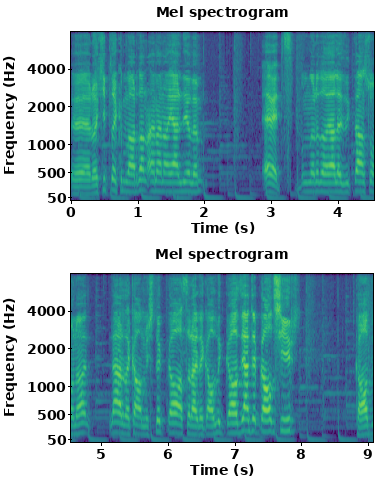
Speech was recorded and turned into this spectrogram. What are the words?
Ee, rakip takımlardan hemen ayarlayalım. Evet bunları da ayarladıktan sonra nerede kalmıştık? Galatasaray'da kaldık. Gaziantep Galataşehir. Kaldı,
